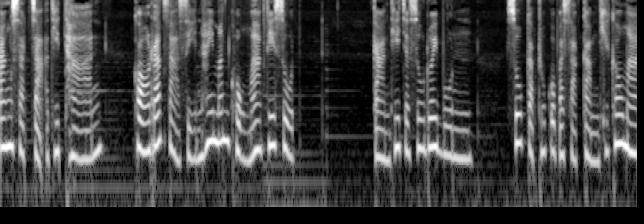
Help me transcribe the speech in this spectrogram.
ตั้งสัจจะอธิษฐาน ขอรักษาศีลให้มั่นคงมากที่สุด การที่จะสู้ด้วยบุญ สู้กับทุกอุปสรรคกรรมที่เข้ามา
